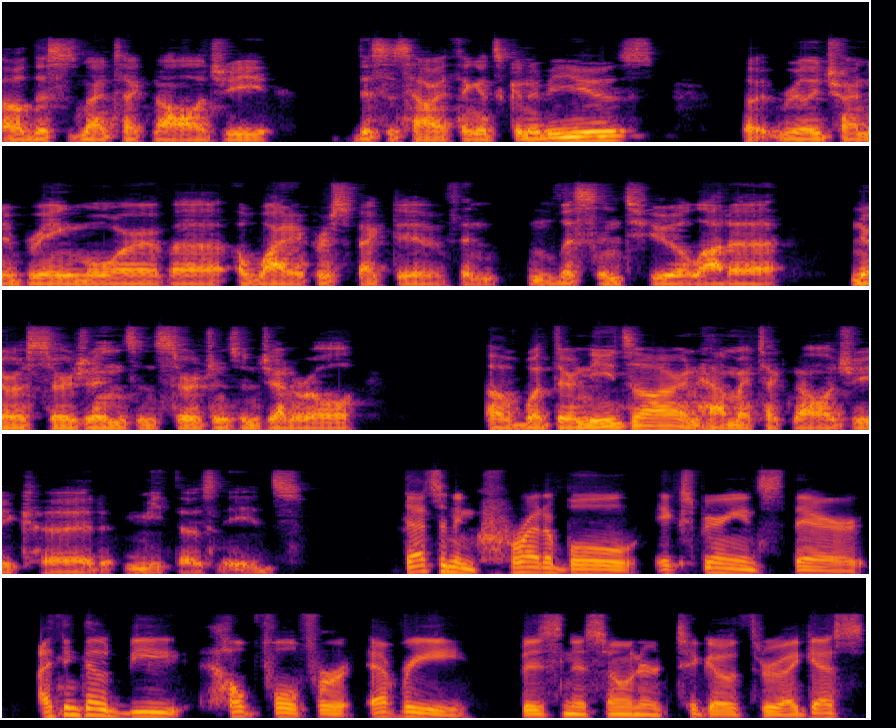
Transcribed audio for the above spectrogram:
oh, this is my technology. This is how I think it's going to be used. But really trying to bring more of a, a wider perspective and, and listen to a lot of neurosurgeons and surgeons in general of what their needs are and how my technology could meet those needs that's an incredible experience there. I think that would be helpful for every business owner to go through. I guess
